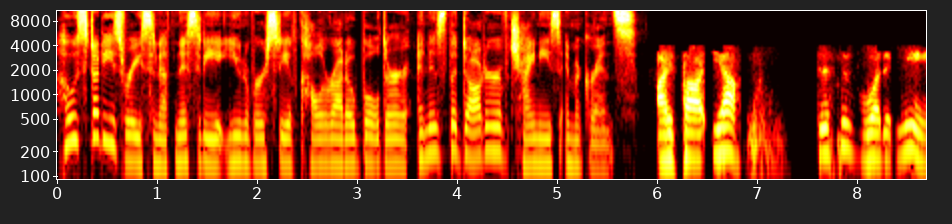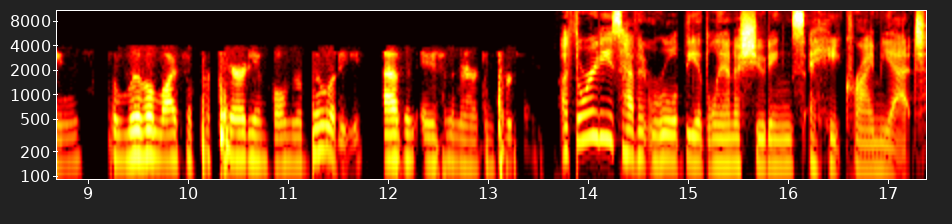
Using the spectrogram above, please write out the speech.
Ho studies race and ethnicity at University of Colorado Boulder and is the daughter of Chinese immigrants. I thought, yeah, this is what it means to live a life of precarity and vulnerability as an Asian American person. Authorities haven't ruled the Atlanta shootings a hate crime yet.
